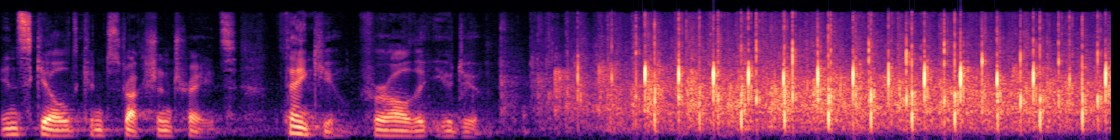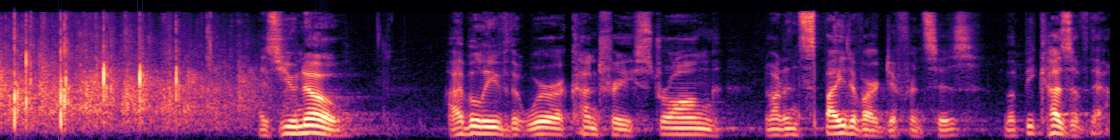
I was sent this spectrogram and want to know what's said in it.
in skilled construction trades. Thank you for all that you do. As you know, I believe that we're a country strong not in spite of our differences, but because of them.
